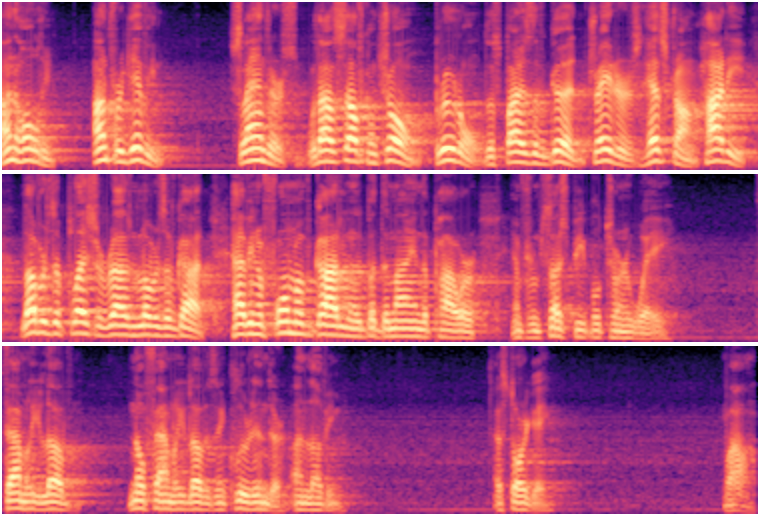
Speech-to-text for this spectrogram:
unholy, unforgiving, slanderers, without self control, brutal, despisers of good, traitors, headstrong, haughty, lovers of pleasure rather than lovers of God, having a form of godliness but denying the power, and from such people turn away. Family love, no family love is included in there, unloving. Astorge. Wow.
